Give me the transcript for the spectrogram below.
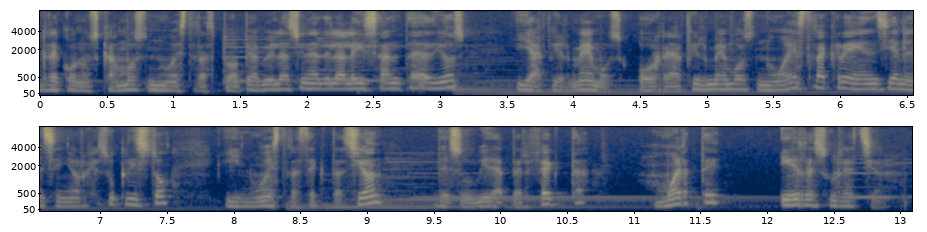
Reconozcamos nuestras propias violaciones de la ley santa de Dios y afirmemos o reafirmemos nuestra creencia en el Señor Jesucristo y nuestra aceptación de su vida perfecta, muerte y resurrección.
